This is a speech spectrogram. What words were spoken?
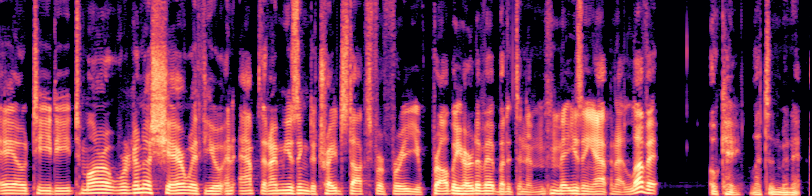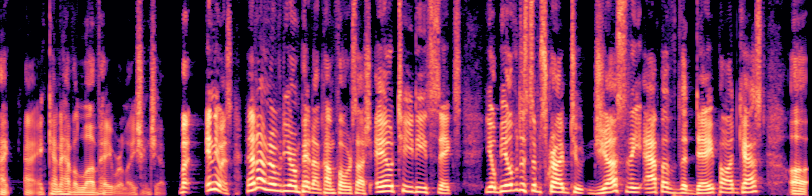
AOTD. Tomorrow, we're going to share with you an app that I'm using to trade stocks for free. You've probably heard of it, but it's an amazing app and I love it. Okay, let's admit it. I, I kind of have a love hate relationship. But, anyways, head on over to yourownpay.com forward slash AOTD6. You'll be able to subscribe to just the App of the Day podcast. Uh,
